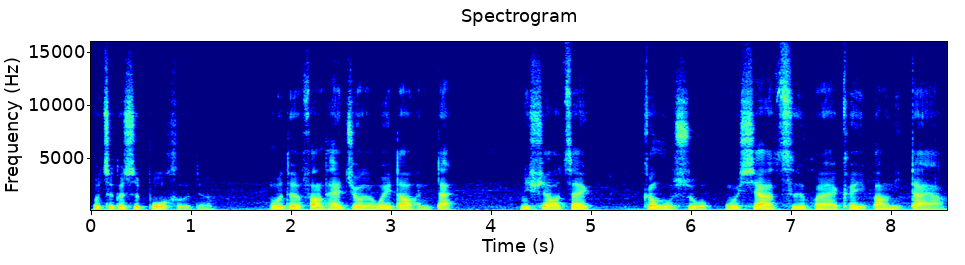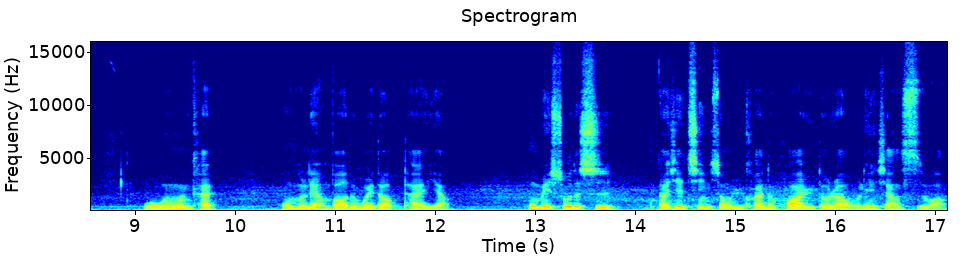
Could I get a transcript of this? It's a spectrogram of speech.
我这个是薄荷的，我的放太久了，味道很淡。你需要再跟我说，我下次回来可以帮你带啊。我闻闻看，我们两包的味道不太一样。我没说的是。那些轻松愉快的话语都让我联想死亡。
